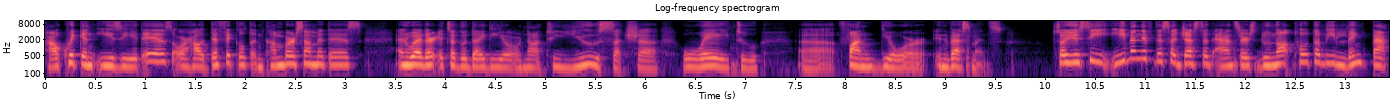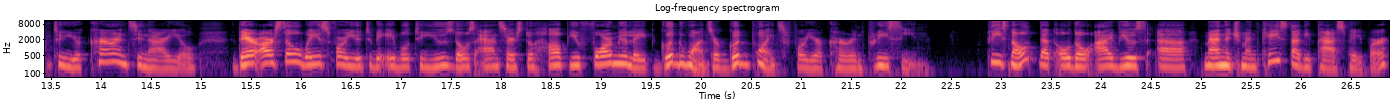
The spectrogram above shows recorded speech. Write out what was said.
how quick and easy it is or how difficult and cumbersome it is and whether it's a good idea or not to use such a way to uh, fund your investments. So you see, even if the suggested answers do not totally link back to your current scenario, there are still ways for you to be able to use those answers to help you formulate good ones or good points for your current pre-seen. Please note that although I've used a management case study past paper,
